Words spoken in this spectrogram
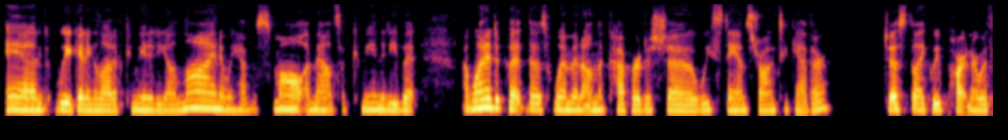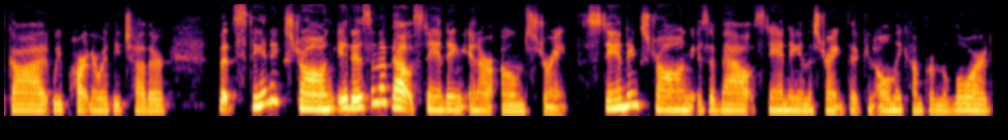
and we're getting a lot of community online and we have small amounts of community but i wanted to put those women on the cover to show we stand strong together just like we partner with god we partner with each other but standing strong it isn't about standing in our own strength standing strong is about standing in the strength that can only come from the lord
